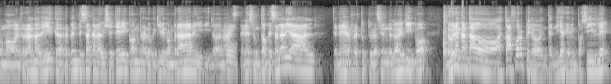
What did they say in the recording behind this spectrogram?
como el Real Madrid que de repente saca la billetera y compra lo que quiere comprar y, lo demás. Tenés un tope salarial, tenés reestructuración de los equipos. Me hubiera encantado a Stafford, pero entendía que era imposible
